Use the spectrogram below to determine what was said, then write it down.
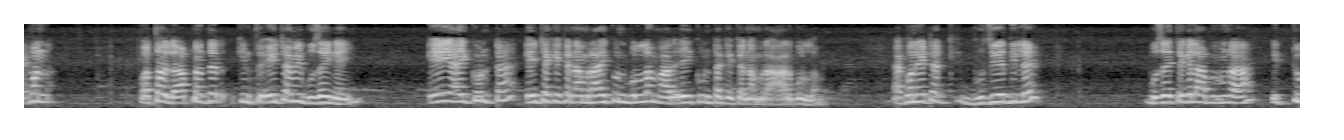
এখন কথা হলো, আপনাদের কিন্তু এইটা আমি বুঝাই নাই। এই আইকনটা, এইটাকে কেন আমরা আইকন বললাম আর এই কোনটাকে কেন আমরা আর বললাম? এখন এটা বুঝিয়ে দিলে, বুঝাইতে গেলে আমরা একটু,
